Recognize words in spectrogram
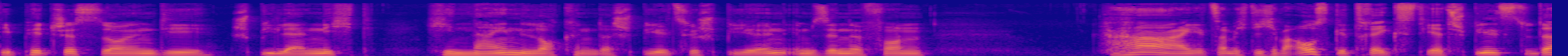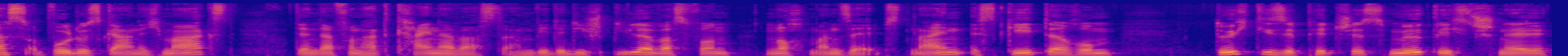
die Pitches sollen die Spieler nicht hineinlocken, das Spiel zu spielen, im Sinne von, haha, jetzt habe ich dich aber ausgetrickst, jetzt spielst du das, obwohl du es gar nicht magst, denn davon hat keiner was, da haben weder die Spieler was von, noch man selbst. Nein, es geht darum, durch diese Pitches möglichst schnell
